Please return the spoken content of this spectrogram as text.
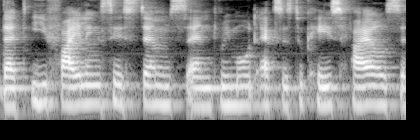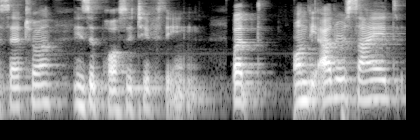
that e-filing systems and remote access to case files, etc., is a positive thing. But on the other side,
